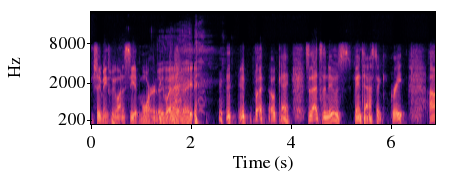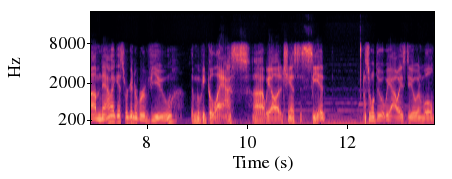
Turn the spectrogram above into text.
Actually, makes me want to see it more. To be quite right? but okay, so that's the news. Fantastic, great. Um, now I guess we're going to review the movie Glass. Uh, we all had a chance to see it, so we'll do what we always do, and we'll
